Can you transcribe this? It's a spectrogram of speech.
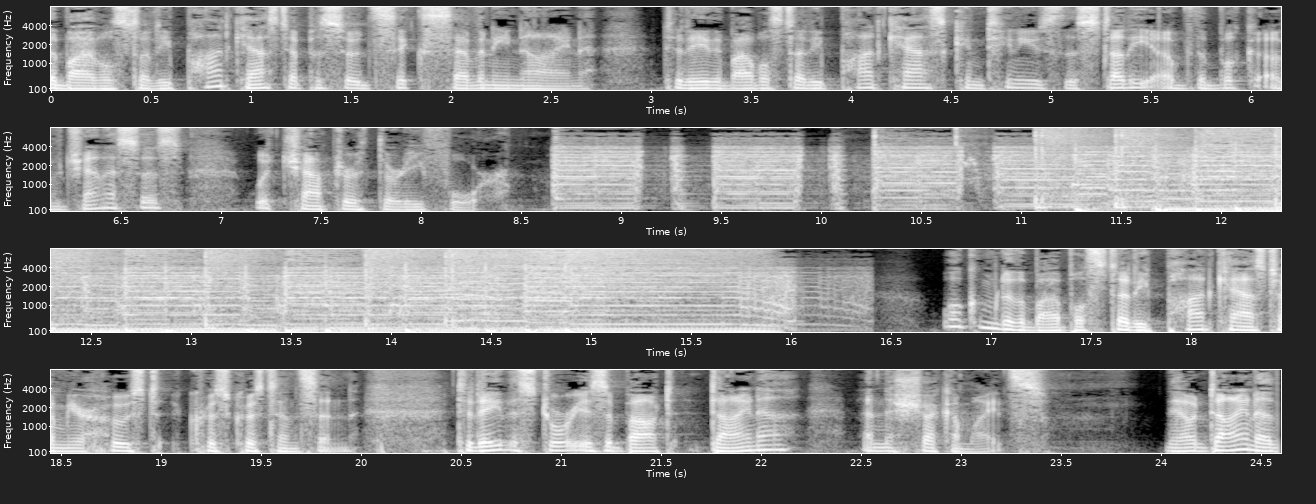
The Bible Study Podcast, episode 679. Today, the Bible Study Podcast continues the study of the book of Genesis with chapter 34. Welcome to the Bible Study Podcast. I'm your host, Chris Christensen. Today, the story is about Dinah and the Shechemites. Now, Dinah,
